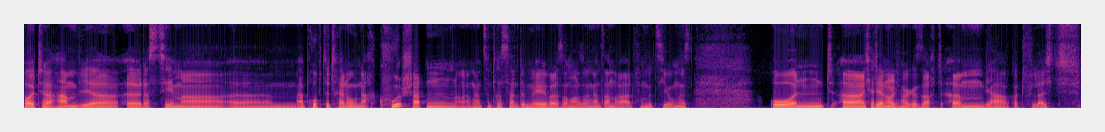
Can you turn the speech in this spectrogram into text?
Heute haben wir äh, das Thema ähm, abrupte Trennung nach Kurschatten, eine ganz interessante Mail, weil das auch mal so eine ganz andere Art von Beziehung ist. Und äh, ich hatte ja neulich mal gesagt, ähm, ja Gott, vielleicht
